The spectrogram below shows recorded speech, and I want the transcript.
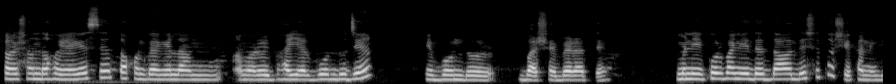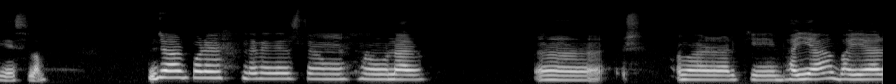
ছয় সন্ধ্যা হয়ে গেছে, তখনকার গেলাম আমার ওই ভাইয়ার বন্ধু যে বন্ধুর বাসায় বেড়াতে। মানে কোরবানি ঈদের দাওয়াত দিয়েছে তো, সেখানে গিয়েছিলাম। যাওয়ার পরে দেখা গেছে ওনার আমার আর কি ভাইয়া, ভাইয়ার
